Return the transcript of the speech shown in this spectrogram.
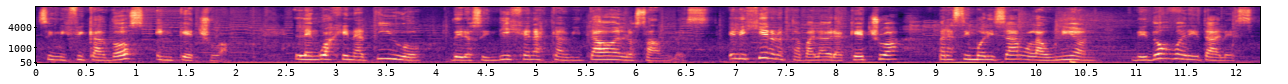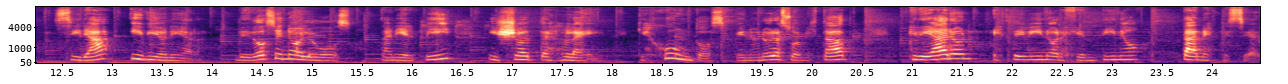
significa dos en quechua, lenguaje nativo de los indígenas que habitaban los Andes. Eligieron esta palabra quechua para simbolizar la unión de dos varietales, Syrah y Vionier, de dos enólogos, Daniel P. y J. Slane, que juntos, en honor a su amistad, crearon este vino argentino tan especial.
